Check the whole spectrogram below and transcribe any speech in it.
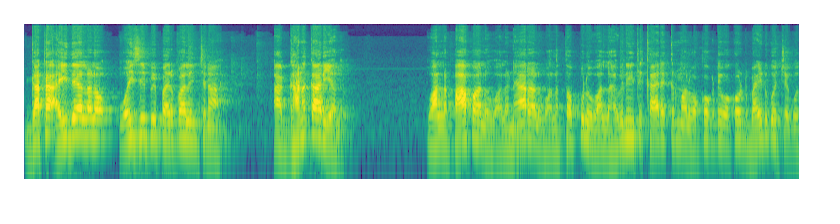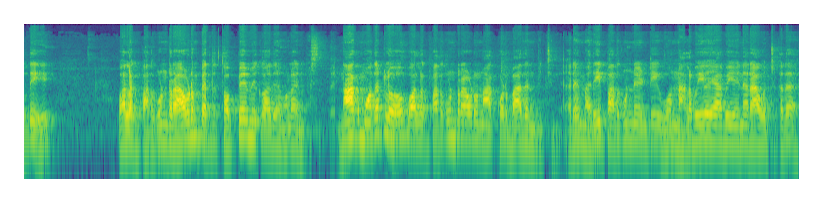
గత ఐదేళ్ళలో వైసీపీ పరిపాలించిన ఆ ఘనకార్యాలు వాళ్ళ పాపాలు వాళ్ళ నేరాలు వాళ్ళ తప్పులు వాళ్ళ అవినీతి కార్యక్రమాలు ఒక్కొక్కటి ఒక్కొక్కటి బయటకు వచ్చే కొద్దీ వాళ్ళకి పదకొండు రావడం పెద్ద తప్పేమీ కాదేమో అనిపిస్తుంది. నాకు మొదట్లో వాళ్ళకి పదకొండు రావడం నాకు కూడా బాధ అనిపించింది. అరే మరీ పదకొండు ఏంటి? ఓ నలభయో యాభై అయినా రావచ్చు కదా.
